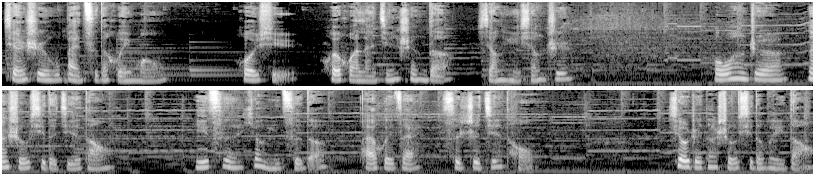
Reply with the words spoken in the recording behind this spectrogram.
前世五百次的回眸，或许会换来今生的相遇相知。我望着那熟悉的街道，一次又一次的徘徊在此致街头，嗅着那熟悉的味道。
